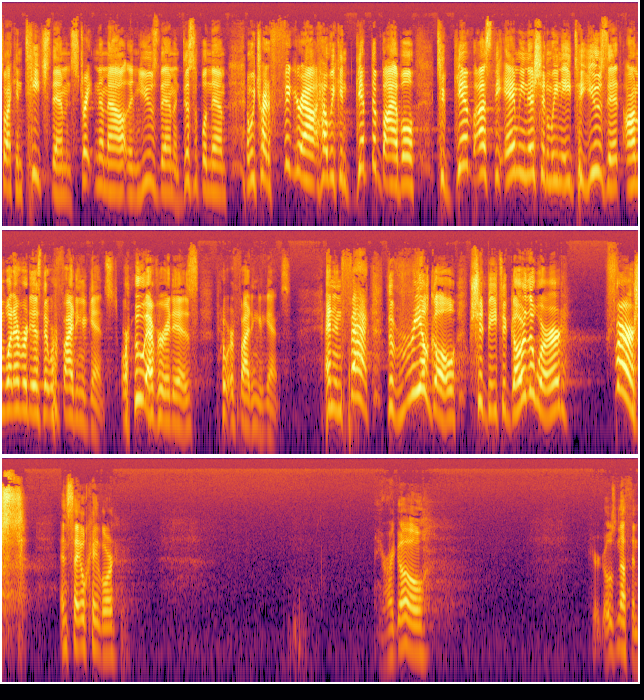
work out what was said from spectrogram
So I can teach them and straighten them out and use them and discipline them. And we try to figure out how we can get the Bible to give us the ammunition we need to use it on whatever it is that we're fighting against or whoever it is that we're fighting against. And in fact, the real goal should be to go to the Word first and say, okay, Lord, here I go Here goes nothing.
